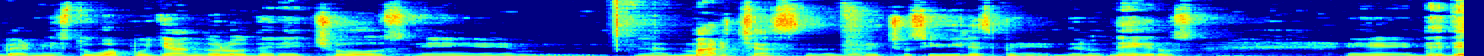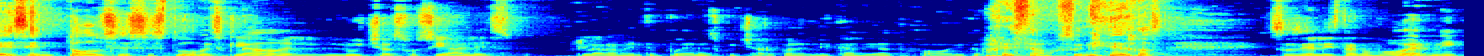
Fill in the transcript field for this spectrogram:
Bernie estuvo apoyando los derechos, eh, las marchas, los derechos civiles de los negros. Eh, desde ese entonces estuvo mezclado en luchas sociales. Claramente pueden escuchar cuál es mi candidato favorito para Estados Unidos socialista como Bernie,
